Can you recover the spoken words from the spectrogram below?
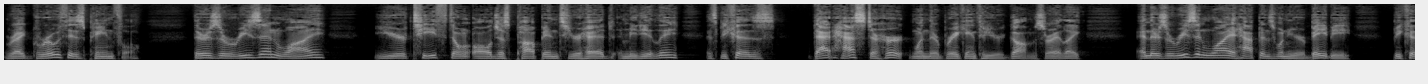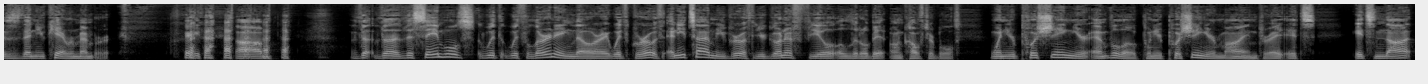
right? Growth is painful. There's a reason why your teeth don't all just pop into your head immediately. It's because that has to hurt when they're breaking through your gums, right? Like, and there's a reason why it happens when you're a baby because then you can't remember it. Right? um, the the the same holds with with learning though, right? With growth, anytime you growth, you're going to feel a little bit uncomfortable when you're pushing your envelope, when you're pushing your mind, right? It's it's not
